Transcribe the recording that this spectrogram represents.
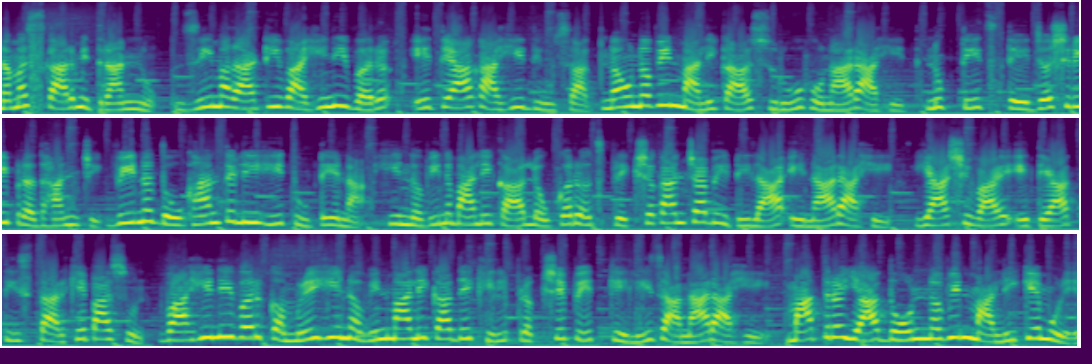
नमस्कार मित्रांनो झी मराठी वाहिनीवर येत्या काही दिवसात नवनवीन मालिका सुरू होणार आहेत. नुकतीच तेजश्री प्रधानची विन दोघांतली ही तुटेना ही नवीन मालिका लवकरच प्रेक्षकांच्या भेटीला येणार आहे. याशिवाय येत्या तीस तारखेपासून वाहिनीवर कमळी ही नवीन मालिका देखील प्रक्षेपित केली जाणार आहे. मात्र या दोन नवीन मालिकेमुळे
